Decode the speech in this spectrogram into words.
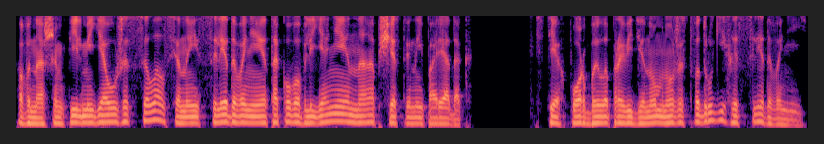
В нашем фильме я уже ссылался на исследование такого влияния на общественный порядок. С тех пор было проведено множество других исследований,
